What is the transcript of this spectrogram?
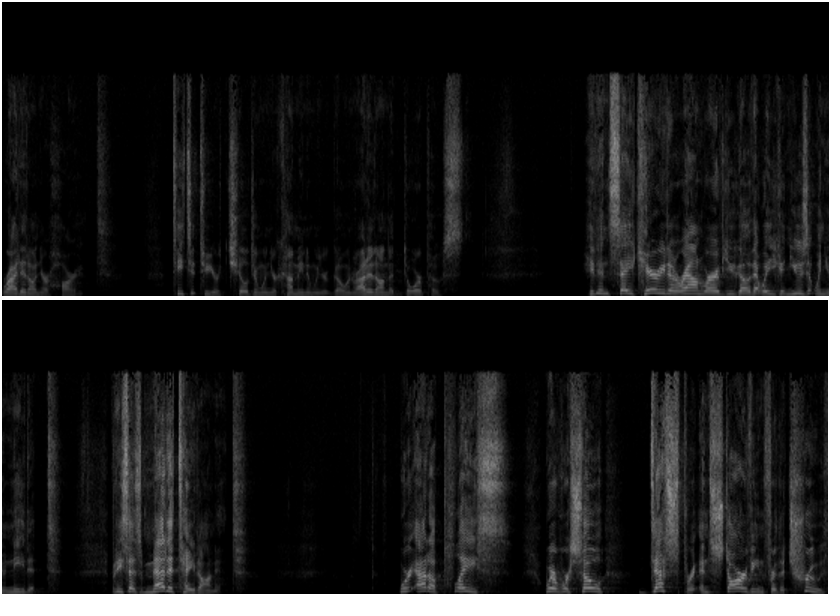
write it on your heart. Teach it to your children when you're coming and when you're going. Write it on the doorpost. He didn't say carry it around wherever you go, that way you can use it when you need it. But he says meditate on it. We're at a place where we're so desperate and starving for the truth,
